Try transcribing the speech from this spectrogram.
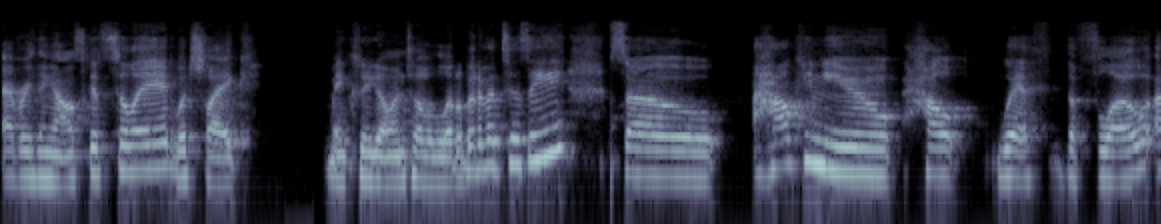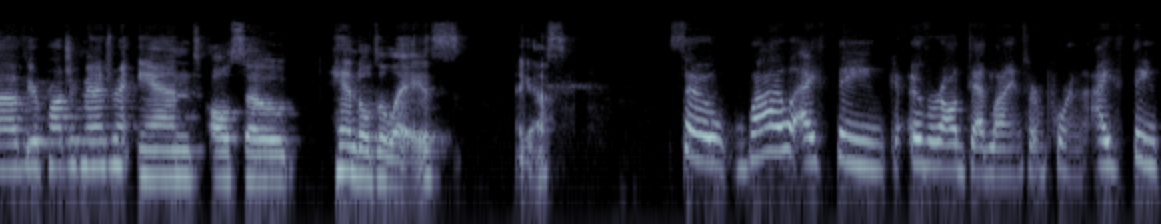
everything else gets delayed which like makes me go into a little bit of a tizzy. So how can you help with the flow of your project management and also handle delays i guess so while I think overall deadlines are important, I think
